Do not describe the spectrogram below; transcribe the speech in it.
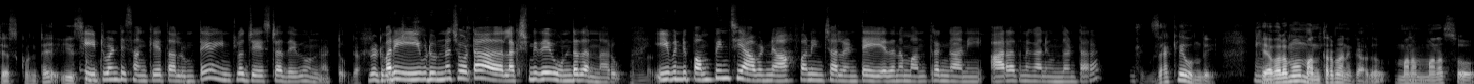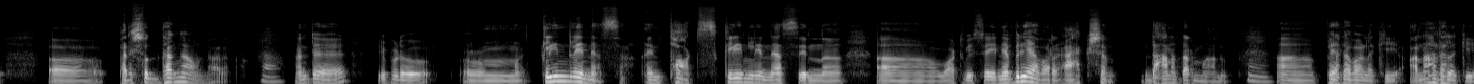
చేసుకుంటే ఇటువంటి సంకేతాలుంటే ఇంట్లో జ్యేష్ఠాదేవి ఉన్నట్టు. మరి. ఈవిడ ఉన్న చోట లక్ష్మీదేవి ఉండదన్నారు. ఉండదు. ఈవిడ్ని పంపించి ఆవిడని ఆహ్వానించాలంటే ఏదైనా మంత్రం గాని, ఆరాధన గాని ఉందంటారా? ఎగ్జాక్ట్‌లీ ఉంది. కేవలము మంత్రం అని కాదు. మనం. మనసు పరిశుద్ధంగా ఉండాలి. ఆ! అంటే ఇప్పుడు cleanliness in thoughts, cleanliness in what we say in every our action దాన ధర్మాలు పేదవాళ్ళకి, అనాథలకి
